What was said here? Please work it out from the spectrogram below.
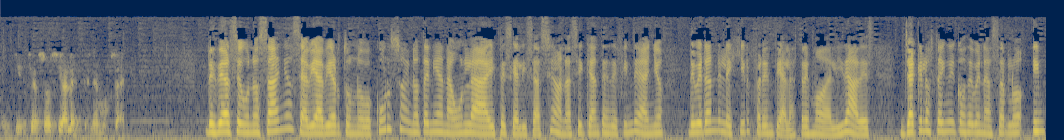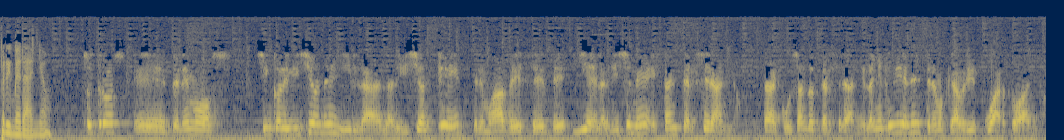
en ciencias sociales tenemos seis. Desde hace unos años se había abierto un nuevo curso y no tenían aún la especialización, así que antes de fin de año deberán elegir frente a las tres modalidades, ya que los técnicos deben hacerlo en primer año. Nosotros eh, tenemos cinco divisiones y la, división E, tenemos A, B, C, D y E. La división E está en tercer año, está cursando tercer año. El año que viene tenemos que abrir cuarto año.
